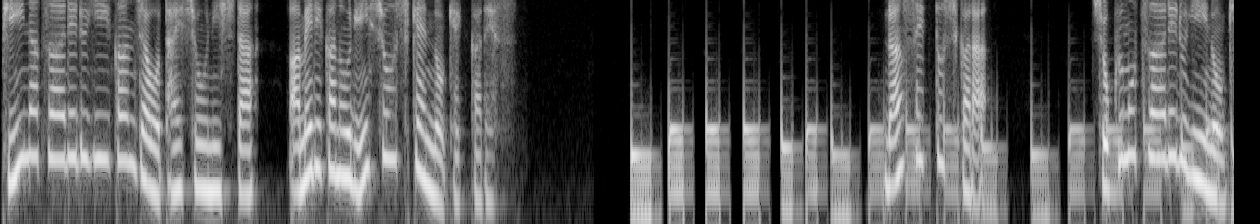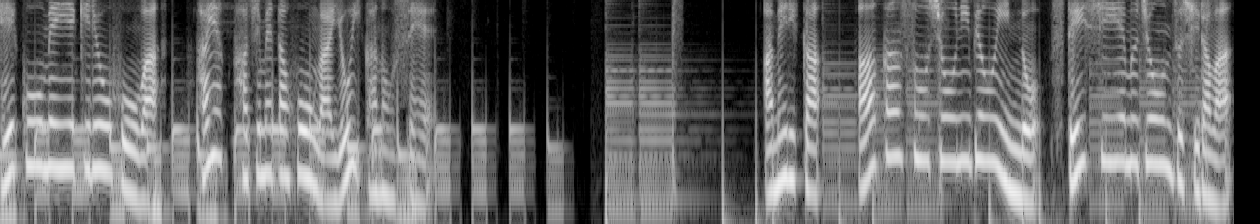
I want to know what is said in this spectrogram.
ピーナッツアレルギー患者を対象にしたアメリカの臨床試験の結果です。ランセット誌から食物アレルギーの経口免疫療法は早く始めた方が良い可能性。アメリカアーカンソー小児病院のステイシー・エム・ジョーンズ氏らは、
